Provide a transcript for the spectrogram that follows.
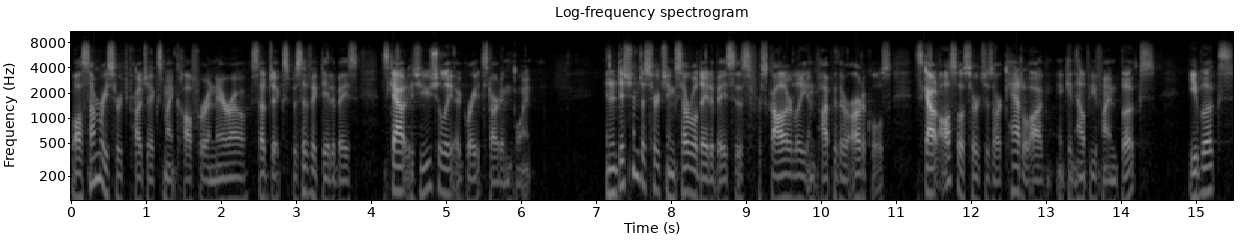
While some research projects might call for a narrow, subject-specific database, Scout is usually a great starting point. In addition to searching several databases for scholarly and popular articles, Scout also searches our catalog and can help you find books, ebooks,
